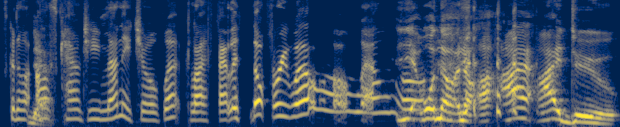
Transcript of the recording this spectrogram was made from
was going to Yeah. ask, how do you manage your work-life balance? Not very well. Oh, well. Yeah, well, no, no, I, I, I do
